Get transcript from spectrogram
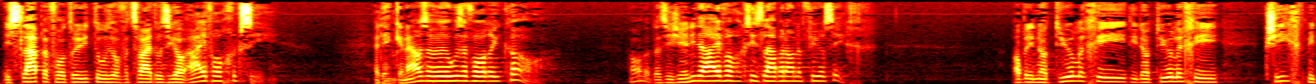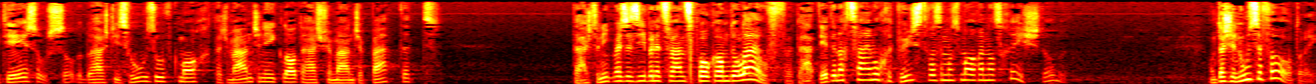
Ist das Leben vor 3000, vor 2000 Jahren einfacher gewesen? Er hat genauso eine Herausforderung gehabt. Oder? Das ist ja nicht einfacher gewesen, das Leben an und für sich. Aber die natürliche, die natürliche Geschichte mit Jesus, oder? Du hast dein Haus aufgemacht, hast Menschen eingeladen, hast für Menschen gebetet. Da hast du nicht mehr 27 Programm durchlaufen. Da hat jeder nach zwei Wochen gewusst, was er muss machen als Christ, oder? Und das ist eine Herausforderung.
